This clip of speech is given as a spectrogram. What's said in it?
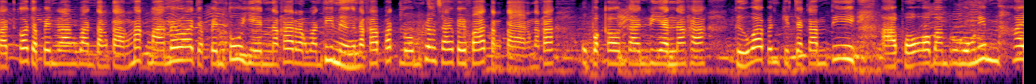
บัตรก็จะเป็นรางวัลต่างๆ มากมาย ไม่ว่าจะเป็นตู้เย็นนะคะ รางวัลที่หนึ่งนะคะพัดลมเครื่องใช้ไฟฟ้าต่างๆนะคะ อุปกรณ์การเรียนนะคะ ถือว่าเป็นกิจกรรมที่พอบำรุงวงนิ่มให้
